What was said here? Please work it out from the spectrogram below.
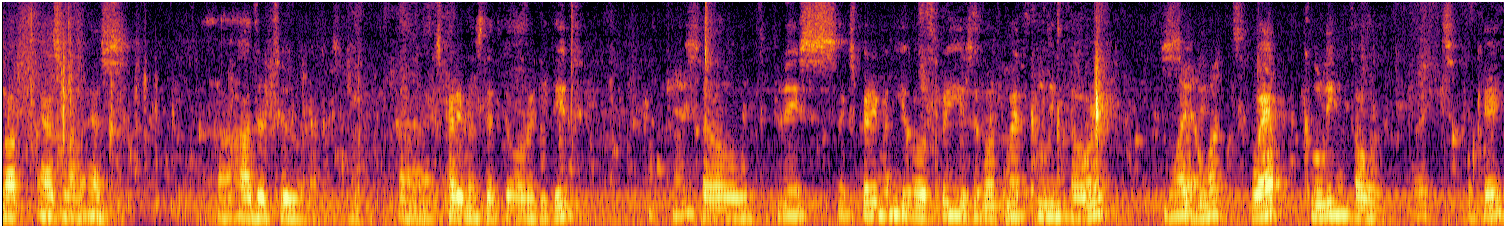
not as long as uh, other two uh, experiments that we already did. Okay. So today's experiment, UO3, is about wet cooling tower. Why, So what? Wet cooling tower, Wait. okay?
